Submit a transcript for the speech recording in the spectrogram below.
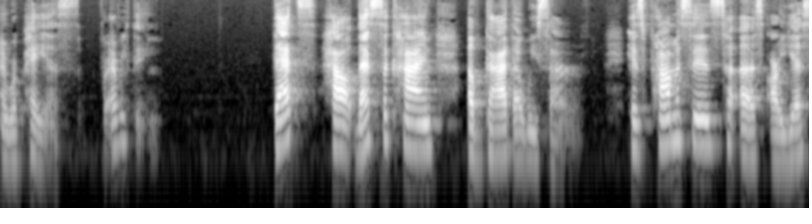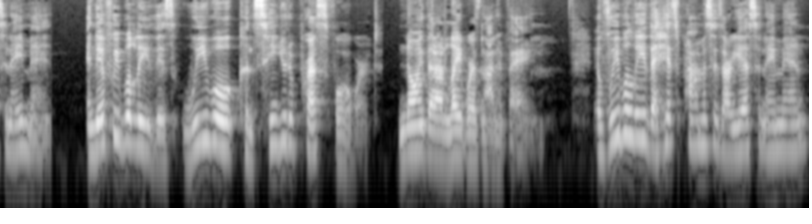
and repay us for everything. That's how, that's the kind of God that we serve. His promises to us are yes and amen. And if we believe this, we will continue to press forward, knowing that our labor is not in vain. If we believe that his promises are yes and amen,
